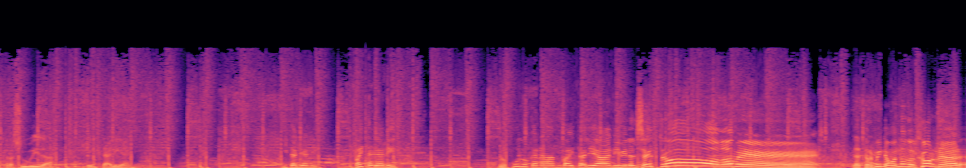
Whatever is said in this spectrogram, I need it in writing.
Otra subida de Italiani. Italiani. Va Italiani. No pudo Canán. Va Italiani. Viene el centro. Gómez. La termina mandando el córner.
